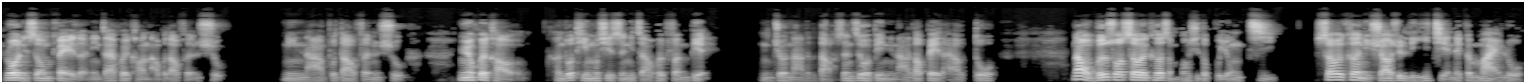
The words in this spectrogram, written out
如果你是用背的，你在会考拿不到分数，你拿不到分数，因为会考很多题目，其实你只要会分辨。你就拿得到，甚至会比你拿得到背的还要多。那我不是说社会科什么东西都不用记，社会科你需要去理解那个脉络，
